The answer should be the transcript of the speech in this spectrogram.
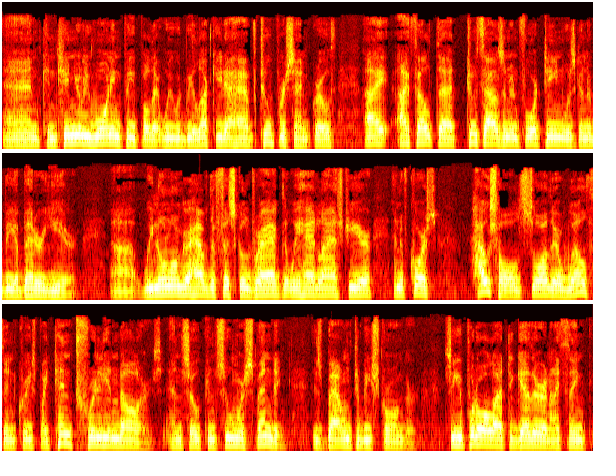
and continually warning people that we would be lucky to have 2% growth, I, I felt that 2014 was going to be a better year. Uh, we no longer have the fiscal drag that we had last year. And of course, households saw their wealth increase by $10 trillion. And so consumer spending is bound to be stronger. So you put all that together, and I think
